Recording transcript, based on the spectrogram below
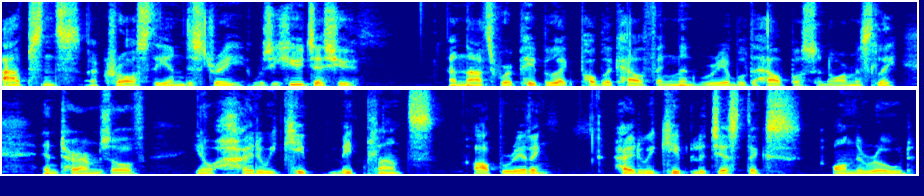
absence across the industry. Was a huge issue, and that's where people like Public Health England were able to help us enormously in terms of you know how do we keep meat plants operating how do we keep logistics on the road.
